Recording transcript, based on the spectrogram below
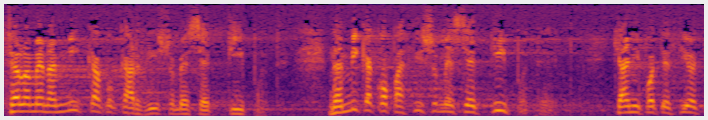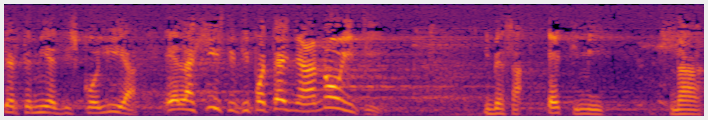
θέλουμε να μην κακοκαρδίσουμε σε τίποτε να μην κακοπαθήσουμε σε τίποτε. Και αν υποτεθεί ότι έρθει μια δυσκολία ελαχίστη τυποτένια ανόητη είμαι θα έτοιμη να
